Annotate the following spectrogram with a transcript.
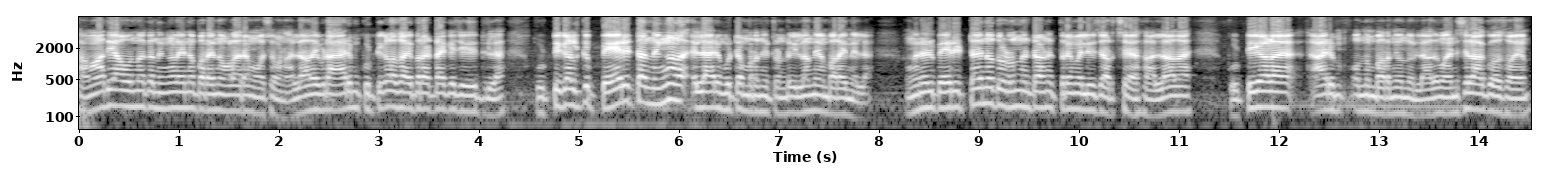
സമാധിയാവുമെന്നൊക്കെ നിങ്ങൾ തന്നെ പറയുന്നത് വളരെ മോശമാണ്. അല്ലാതെ ഇവിടെ ആരും കുട്ടികളെ സൈബർ അറ്റാക്ക് ചെയ്തിട്ടില്ല. കുട്ടികൾക്ക് പേരിട്ട നിങ്ങൾ എല്ലാവരും കുറ്റം പറഞ്ഞിട്ടുണ്ട്. ഇല്ലെന്ന് ഞാൻ പറയുന്നില്ല. അങ്ങനെ ഒരു പേരിട്ടതിനെ തുടർന്നിട്ടാണ് ഇത്രയും വലിയ ചർച്ചയായത് അല്ലാതെ കുട്ടികളെ ആരും ഒന്നും പറഞ്ഞൊന്നുമില്ല. അത് മനസ്സിലാക്കുക സ്വയം.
